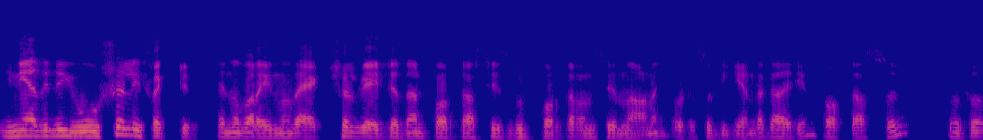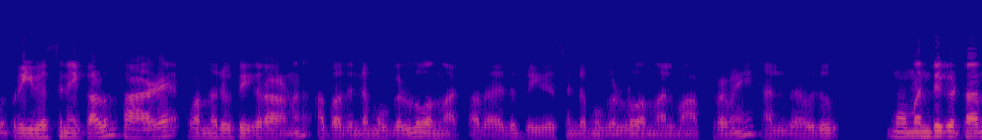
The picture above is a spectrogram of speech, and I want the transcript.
ഇനി അതിന്റെ യൂഷ്വൽ ഇഫക്റ്റ് എന്ന് പറയുന്നത് actual greater than forecast is good for currency എന്നാണ്. ഇവിടെ ശ്രദ്ധിക്കേണ്ട കാര്യം. ഫോർകാസ്റ്റ് പ്രീവിയസിനേക്കാളും താഴെ വന്നൊരു ഫിഗർ ആണ്. അപ്പൊ അതിന്റെ മുകളിൽ വന്നാൽ അതായത് പ്രീവിയസിന്റെ മുകളിൽ വന്നാൽ മാത്രമേ അല്ല ഒരു മൊമെന്റ് കിട്ടാൻ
